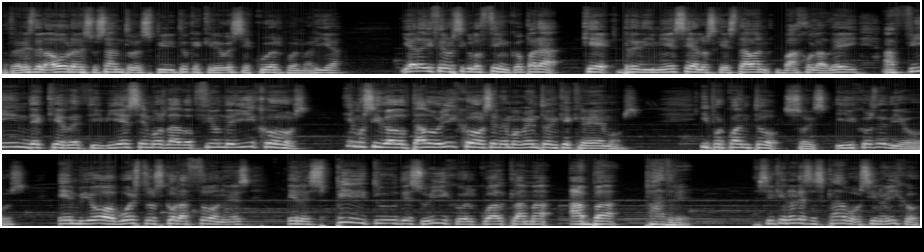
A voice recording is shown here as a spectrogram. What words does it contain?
a través de la obra de su Santo Espíritu que creó ese cuerpo en María. Y ahora dice el versículo 5, para que redimiese a los que estaban bajo la ley, a fin de que recibiésemos la adopción de hijos. Hemos sido adoptados hijos en el momento en que creemos. Y por cuanto sois hijos de Dios, envió a vuestros corazones el espíritu de su Hijo, el cual clama Abba Padre. Así que no eres esclavo, sino hijo,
